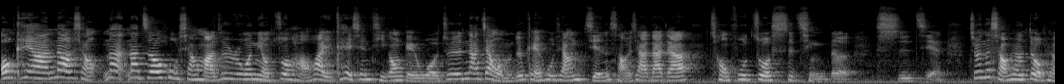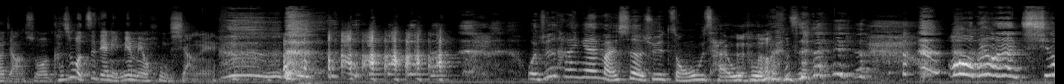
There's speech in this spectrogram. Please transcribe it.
，OK 啊，那我想那那之后互相嘛，就是如果你有做好的话，也可以先提供给我，就是那这样我们就可以互相减少一下大家重复做事情的时间。就是那小朋友对我朋友讲说，可是我字典里面没有互相哎、我觉得他应该蛮适合去总务财务部门之类的。哦，我朋友很气到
